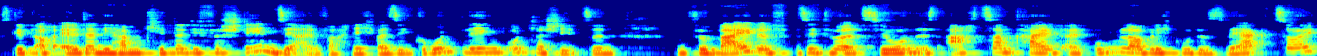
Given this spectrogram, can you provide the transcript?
Es gibt auch Eltern, die haben Kinder, die verstehen sie einfach nicht, weil sie grundlegend Unterschied sind. Und für beide Situationen ist Achtsamkeit ein unglaublich gutes Werkzeug,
